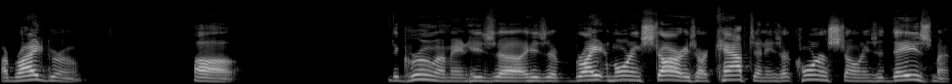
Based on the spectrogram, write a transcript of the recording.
our bridegroom. Uh, the groom, I mean, he's, uh, he's a bright morning star. He's our captain. He's our cornerstone. He's a daysman,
